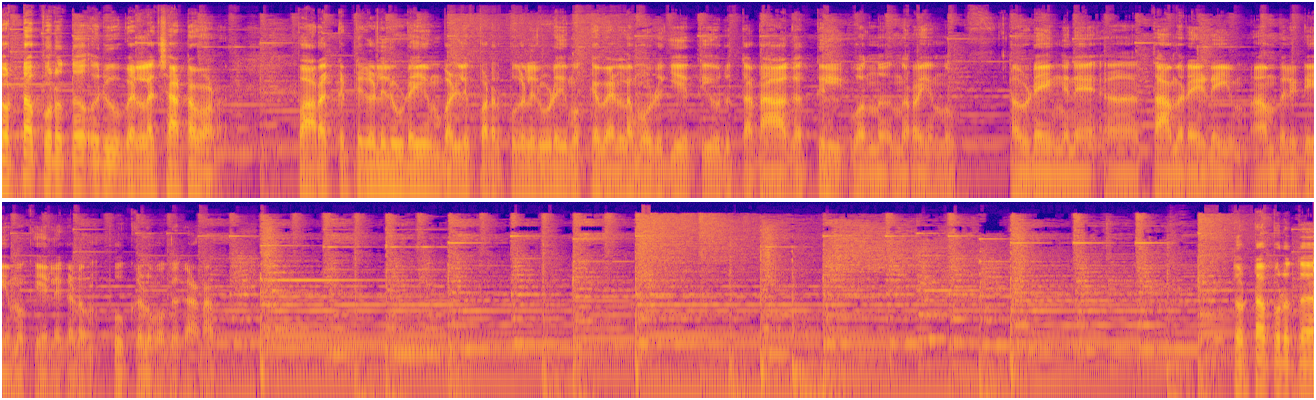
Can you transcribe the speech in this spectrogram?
തൊട്ടപ്പുറത്ത് ഒരു വെള്ളച്ചാട്ടമാണ്. പാറക്കെട്ടുകളിലൂടെയും വള്ളിപ്പടർപ്പുകളിലൂടെയും ഒക്കെ വെള്ളം ഒഴുകിയെത്തി ഒരു തടാകത്തിൽ വന്ന് നിറയുന്നു. അവിടെ ഇങ്ങനെ താമരയുടെയും ആമ്പലിന്റെയും ഒക്കെ ഇലകളും പൂക്കളും ഒക്കെ കാണാം. തൊട്ടപ്പുറത്ത്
